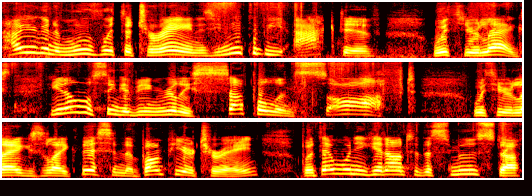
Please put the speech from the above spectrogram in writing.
How you're going to move with the terrain is you need to be active with your legs. You can almost think of being really supple and soft with your legs like this in the bumpier terrain, but then when you get onto the smooth stuff,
